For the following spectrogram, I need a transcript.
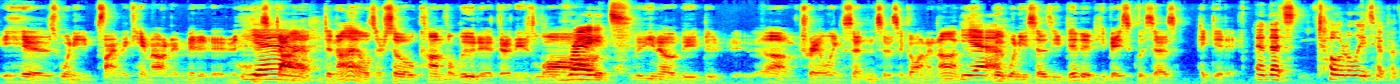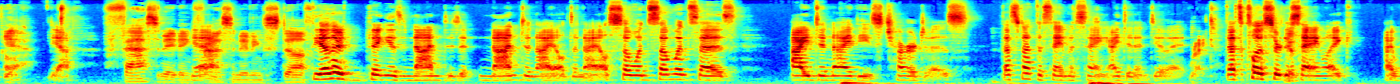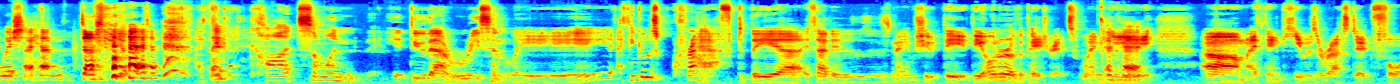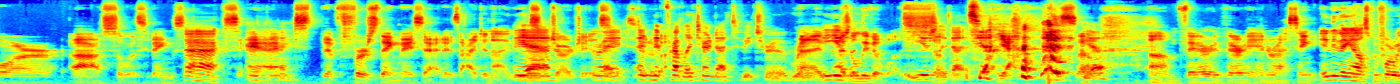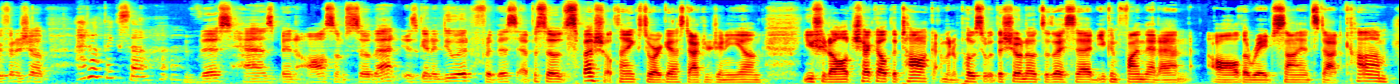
his when he finally came out and admitted it and his Yeah. di- denials are so convoluted they're these long Right. you know the um, trailing sentences that go on and on Yeah. but when he says he did it he basically says i did it And that's totally typical. Yeah. Yeah. fascinating Yeah. fascinating stuff The other thing is non non denial denial. So when someone says, "I deny these charges," that's not the same as saying I didn't do it. right That's closer to Yep. saying like I wish I hadn't done Yep. that. I think I caught someone do that recently. I think it was Kraft, the uh, if that is his name. Shoot, the the owner of the Patriots when he. Okay. Um, I think he was arrested for uh, soliciting sex, and the first thing they said is, "I deny these Yeah, charges." right, and it probably turned out to be true. Right, Right. I- I believe it was. it usually so, does. Yeah. Yeah. So, yeah. Um, very, very interesting. Anything else before we finish up? I don't think so. Uh-uh. This has been awesome. So that is going to do it for this episode. Special thanks to our guest, Dr. Jenny Young. You should all check out the talk. I'm going to post it with the show notes, as I said. You can find that on alltheragescience.com.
